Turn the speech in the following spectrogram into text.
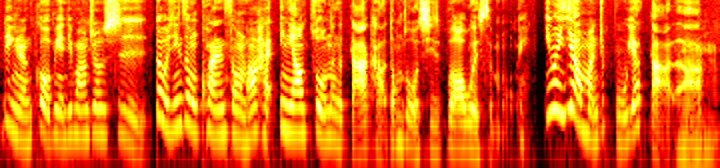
令人诟病的地方，就是都已经这么宽松，然后还硬要做那个打卡动作，我其实不知道为什么哎、因为要么你就不要打了啊。嗯，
